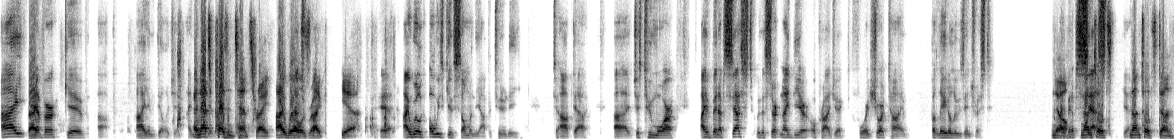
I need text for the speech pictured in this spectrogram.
I right. never give up. I am diligent. I and that's present up. tense, right? I will that's is right. like, yeah. Yeah. I will always give someone the opportunity to opt out. Uh, just two more. I have been obsessed with a certain idea or project for a short time, but later lose interest. No, I've been obsessed. not until it's yeah. not until it's done.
